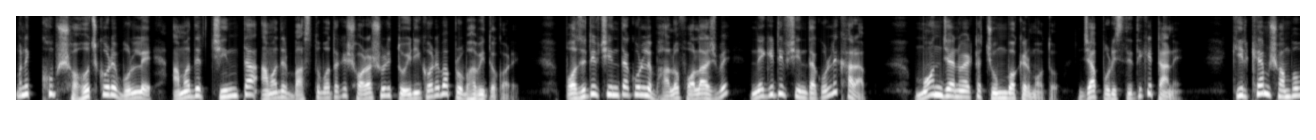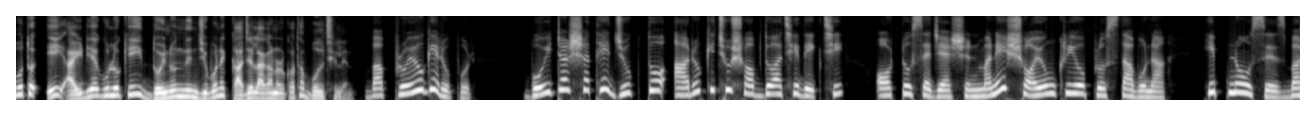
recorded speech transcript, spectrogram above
মানে খুব সহজ করে বললে আমাদের চিন্তা আমাদের বাস্তবতাকে সরাসরি তৈরি করে বা প্রভাবিত করে। পজিটিভ চিন্তা করলে ভালো ফল আসবে নেগেটিভ চিন্তা করলে খারাপ। মন যেন একটা চুম্বকের মতো যা পরিস্থিতিকে টানে। কিরখ্যাম সম্ভবত এই আইডিয়াগুলোকেই দৈনন্দিন জীবনে কাজে লাগানোর কথা বলছিলেন। বা প্রয়োগের উপর। বইটার সাথে যুক্ত আরও কিছু শব্দ আছে দেখছি অটো সাজেশন মানে স্বয়ংক্রিয় প্রস্তাবনা। হিপনোসিস বা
